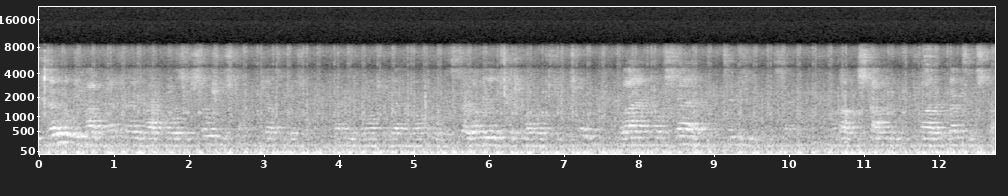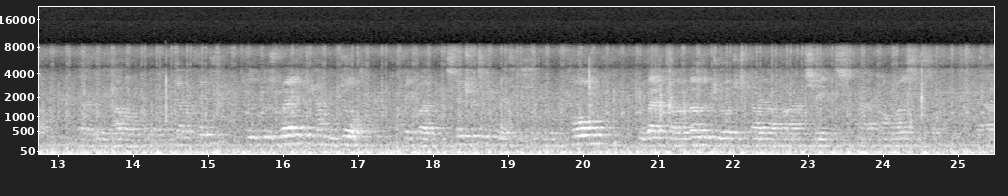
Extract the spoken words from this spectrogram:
We know that we have fairly high quality social stuff, which I think was much of a model. So on the other social media should I concern about the private rental stuff we have on the thing? There's rarely can be done, I think by the constituency inform and I know that George is carrying out scenes, uh, on licensing, uh,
